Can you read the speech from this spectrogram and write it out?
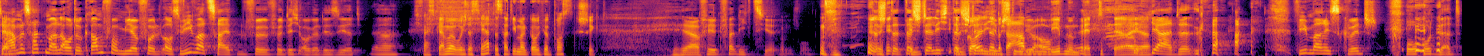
Der Hammes hat mal ein Autogramm von mir von, aus Viva-Zeiten für, für dich organisiert. Ja. Ich weiß gar nicht mehr, wo ich das her hatte. Das hat jemand, glaube ich, per Post geschickt. Ja, auf jeden Fall liegt's hier irgendwo. Das, das, das stelle ich, das stelle ich im Studio auf. neben im Bett. Ja, ja. ja das, wie mache ich Squinch hoch 100?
